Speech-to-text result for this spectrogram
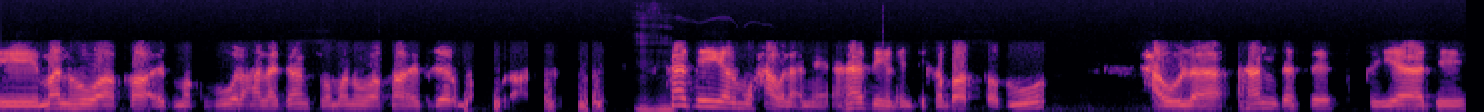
إيه، من هو قائد مقبول على جانس ومن هو قائد غير مقبول على جانس. هذه هي المحاولة. أن هذه الانتخابات تدور حول هندسة قيادة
